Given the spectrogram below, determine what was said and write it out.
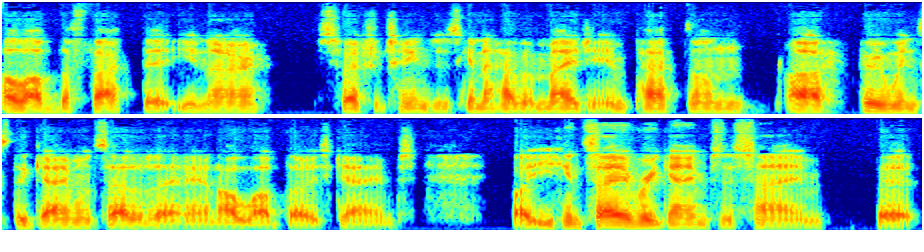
I love the fact that you know special teams is going to have a major impact on uh, who wins the game on Saturday, and I love those games. Like you can say every game's the same, but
